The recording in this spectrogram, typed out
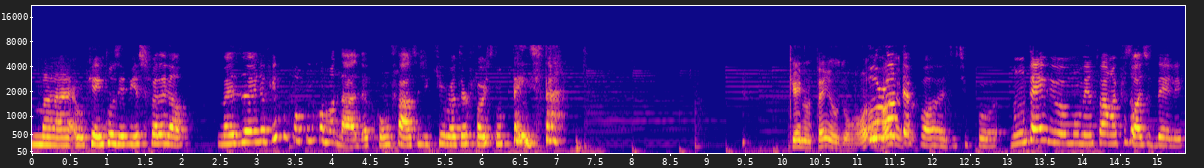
Mas, o que inclusive isso foi legal. Mas eu ainda fico um pouco incomodada com o fato de que o Rutherford não tem destaque. Quem não tem o do Ron- O o Rutherford? Tipo, não teve um momento, ah, um episódio dele,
